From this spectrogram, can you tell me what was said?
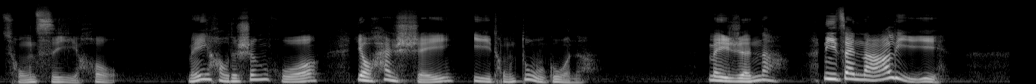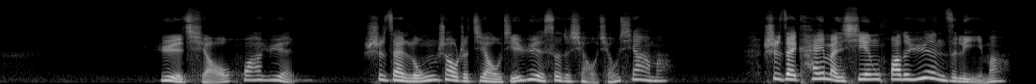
从此以后。美好的生活要和谁一同度过呢？美人呐，你在哪里？月桥花苑是在笼罩着皎洁月色的小桥下吗？是在开满鲜花的院子里吗？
